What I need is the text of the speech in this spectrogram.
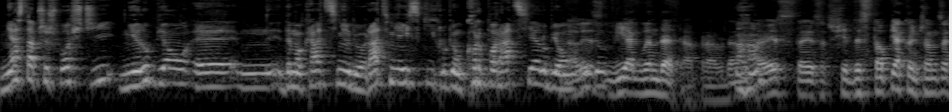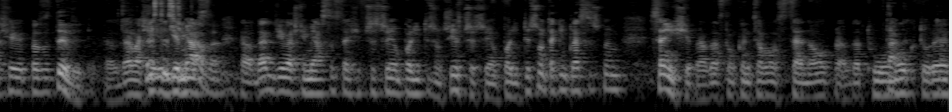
miasta przyszłości nie lubią y, demokracji, nie lubią rad miejskich, lubią korporacje, lubią... Ale jest via vendetta, prawda? No to, jest, to jest oczywiście dystopia kończąca się pozytywnie, prawda? Właśnie, to jest gdzie, miasto, prawda? gdzie właśnie miasto staje się przestrzenią polityczną, czy jest przestrzenią polityczną w takim klasycznym sensie, prawda? Z tą końcową sceną, prawda? Tłumu, tak, który tak.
